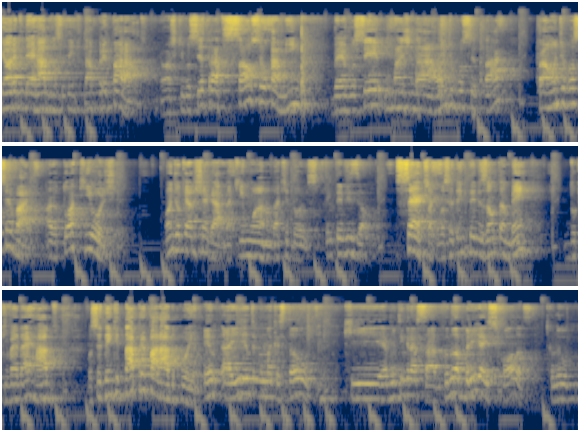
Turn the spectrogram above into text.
que a hora que der errado você tem que estar preparado. Eu acho que você traçar o seu caminho é você imaginar onde você está, para onde você vai. Ah, eu estou aqui hoje. Onde eu quero chegar? Daqui um ano, daqui dois. Tem que ter visão. Certo, só que você tem que ter visão também do que vai dar errado. Você tem que estar preparado para o erro. Aí entra numa questão que é muito engraçado. Quando eu abri a escola, quando eu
